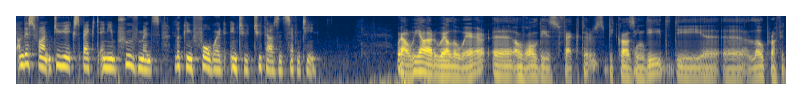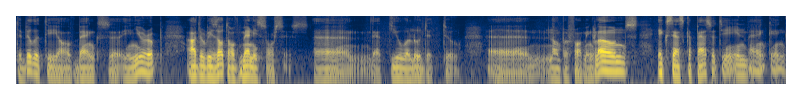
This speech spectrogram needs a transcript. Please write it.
On this front, do you expect any improvements looking forward into 2017? Well, we are well aware uh, of all these factors because indeed the uh, uh, low profitability of banks uh, in Europe are the result of many sources um, that you alluded to. Uh, non-performing loans, excess capacity in banking,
